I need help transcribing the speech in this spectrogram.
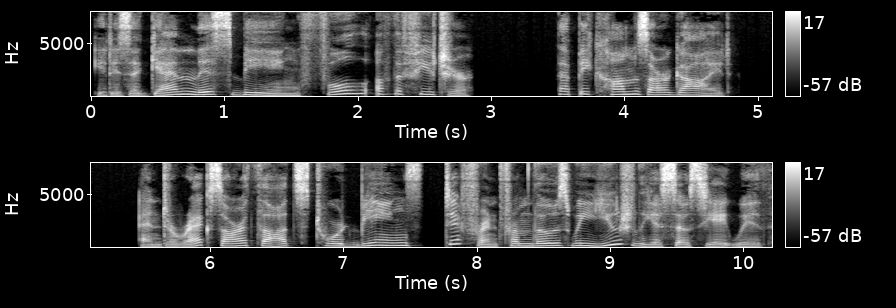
it is again this being full of the future that becomes our guide and directs our thoughts toward beings different from those we usually associate with.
